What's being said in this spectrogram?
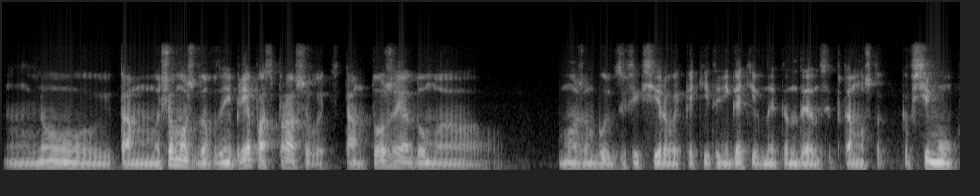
ну, там еще можно в ноябре поспрашивать, там тоже, я думаю, можно будет зафиксировать какие-то негативные тенденции, потому что ко всему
